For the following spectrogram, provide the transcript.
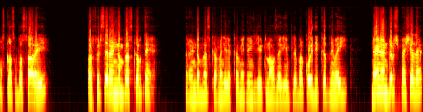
उसका सुपरस्टार है ये। और फिर से रैंडम प्रेस करते हैं। रैंडम प्रेस करने के चक्कर में कहीं लेट ना हो जाए गेम प्ले पर कोई दिक्कत नहीं भाई। नाइन हंड्रेड स्पेशल है।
